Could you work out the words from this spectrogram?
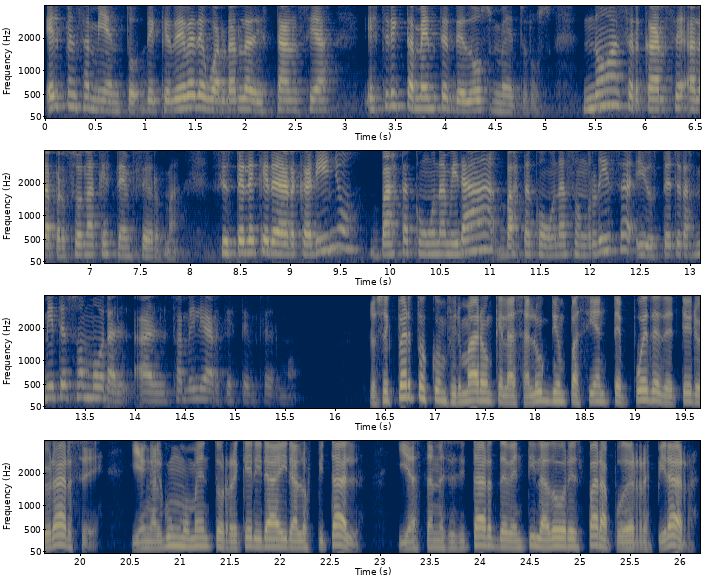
el pensamiento de que debe de guardar la distancia estrictamente de dos metros, no acercarse a la persona que esté enferma. Si usted le quiere dar cariño, basta con una mirada, basta con una sonrisa y usted transmite su amor al, al familiar que esté enfermo. Los expertos confirmaron que la salud de un paciente puede deteriorarse y en algún momento requerirá ir al hospital y hasta necesitar de ventiladores para poder respirar.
